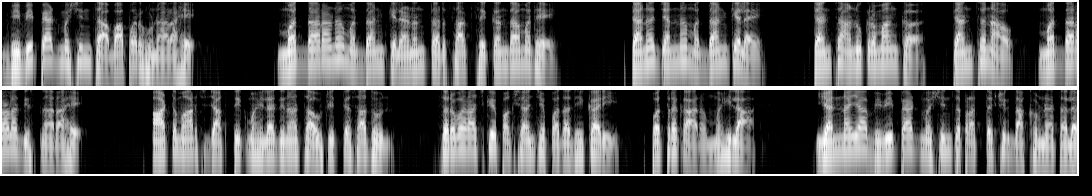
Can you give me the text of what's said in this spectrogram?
व्हीव्हीपॅट मशीनचा वापर होणार आहे. मतदारानं मतदान केल्यानंतर सात सेकंदामध्ये त्यानं ज्यांना मतदान केलंय त्यांचा अनुक्रमांक त्यांचं नाव मतदाराला दिसणार आहे. आठ मार्च जागतिक महिला दिनाचं औचित्य साधून सर्व राजकीय पक्षांचे पदाधिकारी पत्रकार महिला यांना या व्हीव्हीपॅट मशीनचं प्रात्यक्षिक दाखवण्यात आलं.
